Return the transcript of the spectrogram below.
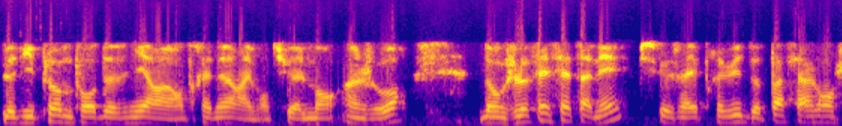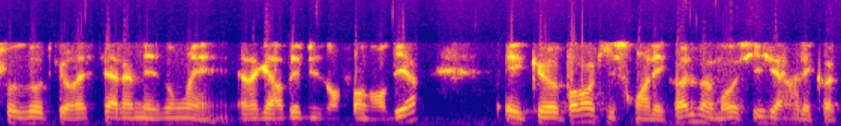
le diplôme pour devenir entraîneur éventuellement un jour. Donc je le fais cette année, puisque j'avais prévu de ne pas faire grand-chose d'autre que rester à la maison et regarder mes enfants grandir. Et que pendant qu'ils seront à l'école, ben, moi aussi j'irai à l'école.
